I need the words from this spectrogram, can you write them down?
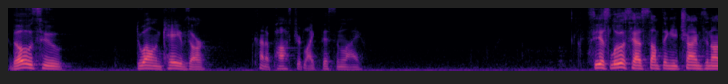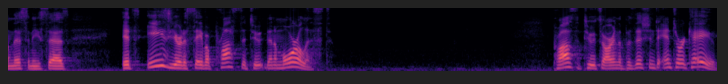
Those who dwell in caves are kind of postured like this in life. C.S. Lewis has something, he chimes in on this and he says, It's easier to save a prostitute than a moralist. Prostitutes are in the position to enter a cave.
